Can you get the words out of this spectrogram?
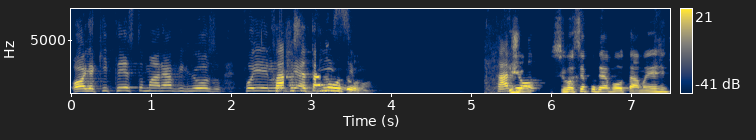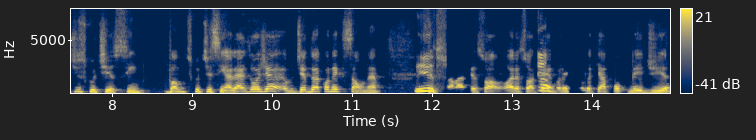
Olha, que texto maravilhoso. Foi elogiadíssimo. Fábio, você está mudo. Fábio. João, se você puder voltar amanhã, a gente discutir isso sim. Vamos discutir sim. Aliás, hoje é o dia da conexão, né? Isso. Falar, pessoal, olha só, tem a conexão daqui a pouco, meio-dia,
